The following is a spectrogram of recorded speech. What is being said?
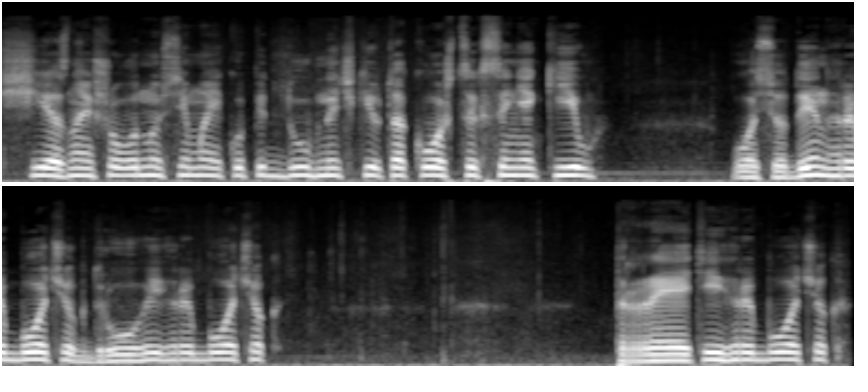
Ще знайшов одну сімейку піддубничків, також цих синяків. Ось один грибочок, другий грибочок. Третій грибочок.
